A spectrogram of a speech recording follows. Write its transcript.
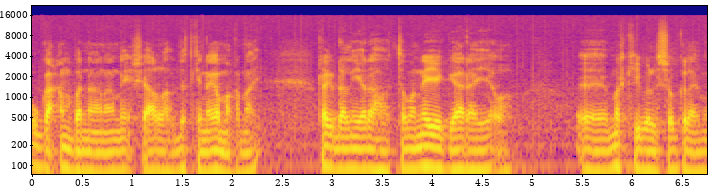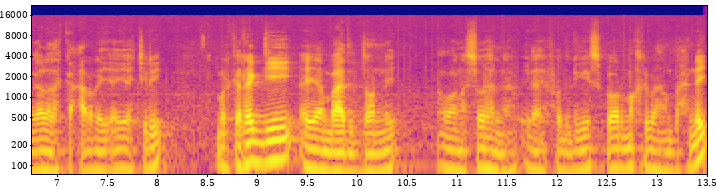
u gacan banaanaanay insha allah dadkii naga maqnaay rag dhallinyaraho tobaneeya gaaraya oo markiiba la soo galaya magaalada ka cararay ayaa jiray. Marka raggii ayaan baadi doonnay waana soo helnay ilaahay fadligiis goor maqrib aan baxnay.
